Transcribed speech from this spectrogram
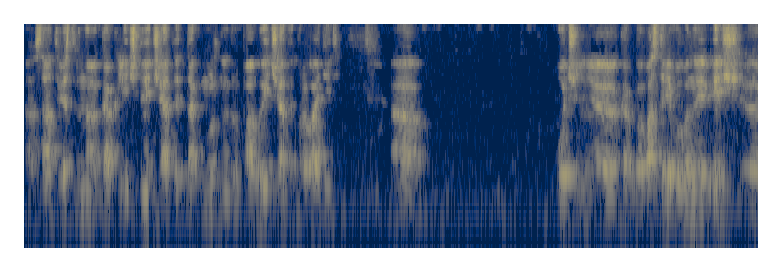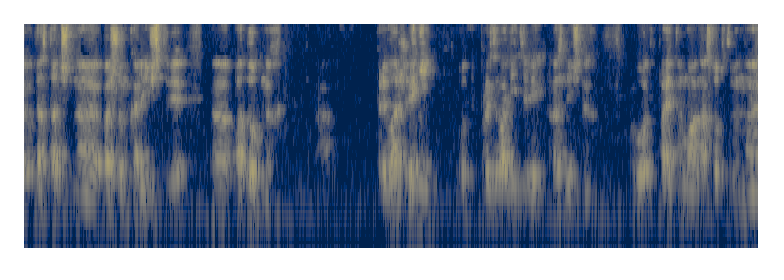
э, соответственно, как личные чаты, так можно групповые чаты проводить. Очень как бы востребованная вещь в достаточно большом количестве подобных приложений от производителей различных. Вот, поэтому она, собственно,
